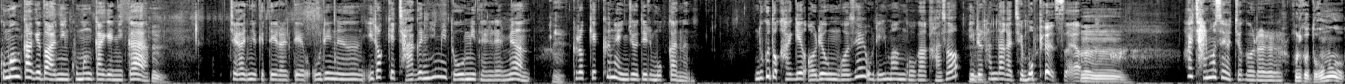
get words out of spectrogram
구멍가게도 아닌 구멍가게니까 음. 제가 이제 그때 일할 때 우리는 이렇게 작은 힘이 도움이 되려면 네. 그렇게 큰 NGO들이 못 가는 누구도 가기 어려운 곳에 우리 희망고가 가서 일을 한다가 제 목표였어요. 음. 아 잘못 세웠죠 그거를. 그러니까 너무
